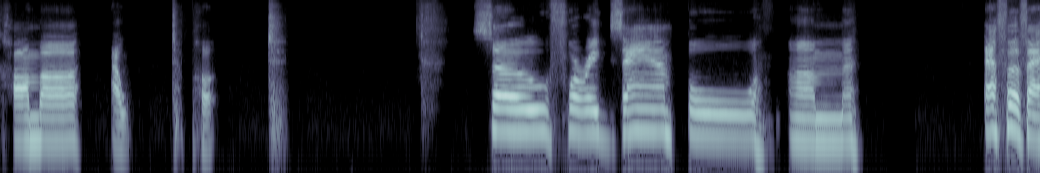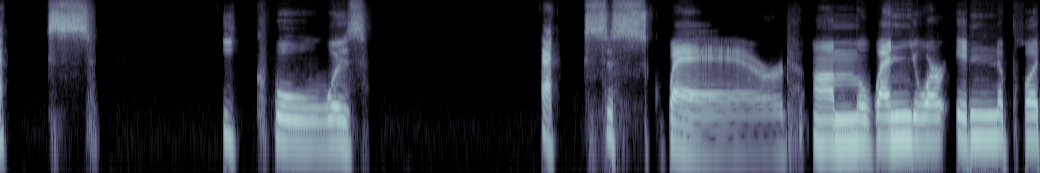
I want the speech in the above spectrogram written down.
comma, output. So for example, um, f of x equals x squared um, when your input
